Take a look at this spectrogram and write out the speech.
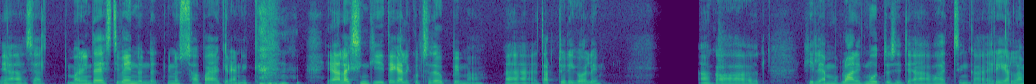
ja sealt ma olin täiesti veendunud, et minust saab ajakirjanik. Ja läksingi tegelikult seda õppima äh, Tartu Ülikooli. aga hiljem mu plaanid muutusid ja vahetasin ka eriala.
